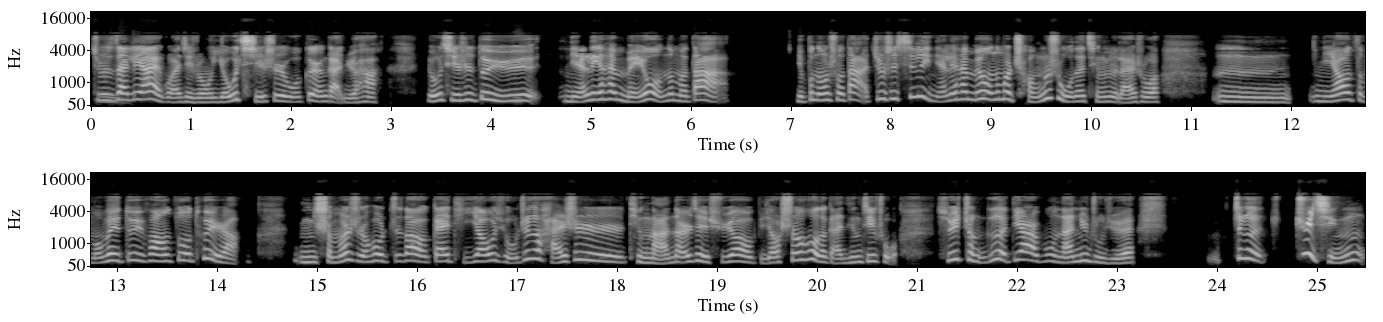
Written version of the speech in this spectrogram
就是在嗯恋爱关系中，尤其是我个人感觉哈，尤其是对于年龄还没有那么大，也不能说大，就是心理年龄还没有那么成熟的情侣来说，嗯，你要怎么为对方做退让？你什么时候知道该提要求？这个还是挺难的，而且需要比较深厚的感情基础。所以整个第二部男女主角，这个剧情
